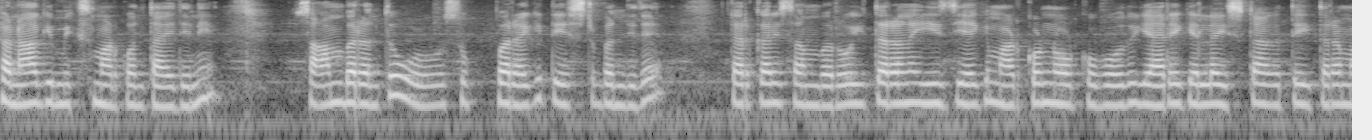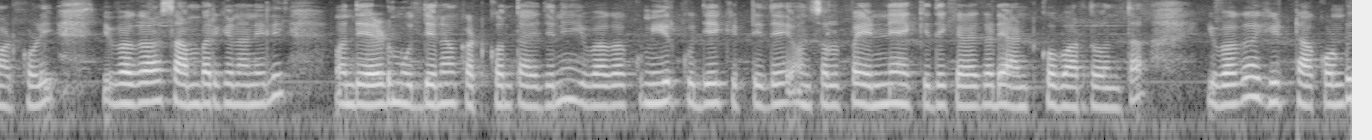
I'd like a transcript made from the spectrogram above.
ಚೆನ್ನಾಗಿ ಮಿಕ್ಸ್ ಮಾಡ್ಕೊತಾ ಇದ್ದೀನಿ. ಸಾಂಬಾರಂತೂ ಸೂಪರಾಗಿ ಟೇಸ್ಟ್ ಬಂದಿದೆ. ತರಕಾರಿ ಸಾಂಬಾರು ಈ ಥರನೇ ಈಸಿಯಾಗಿ ಮಾಡ್ಕೊಂಡು ನೋಡ್ಕೋಬೋದು. ಯಾರಿಗೆಲ್ಲ ಇಷ್ಟ ಆಗುತ್ತೆ ಈ ಥರ ಮಾಡ್ಕೊಳ್ಳಿ. ಇವಾಗ ಸಾಂಬಾರಿಗೆ ನಾನಿಲ್ಲಿ ಒಂದು ಎರಡು ಮುದ್ದೆನ ಕಟ್ಕೊತಾ ಇದ್ದೀನಿ. ಇವಾಗ ನೀರು ಕುದಿಯೋಕೆ ಇಟ್ಟಿದ್ದೆ. ಒಂದು ಸ್ವಲ್ಪ ಎಣ್ಣೆ ಹಾಕಿದೆ ಕೆಳಗಡೆ ಅಂಟ್ಕೋಬಾರ್ದು ಅಂತ. ಇವಾಗ ಹಿಟ್ಟು ಹಾಕ್ಕೊಂಡು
